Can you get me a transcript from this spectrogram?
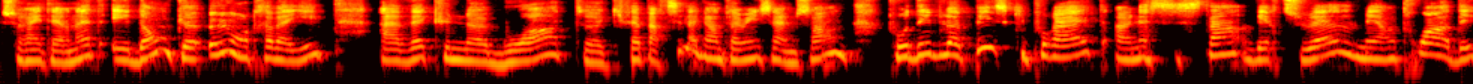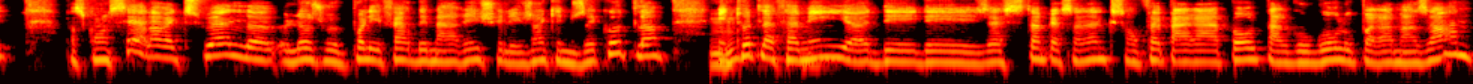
sur Internet. Et donc, eux ont travaillé avec une boîte qui fait partie de la grande famille Samsung pour développer ce qui pourrait être un assistant virtuel, mais en 3D. Parce qu'on le sait, à l'heure actuelle, là, je ne veux pas les faire démarrer chez les gens qui nous écoutent, là, mais mhm. toute la famille euh, des, assistants personnels qui sont faits par Apple, par Google ou par Amazon,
